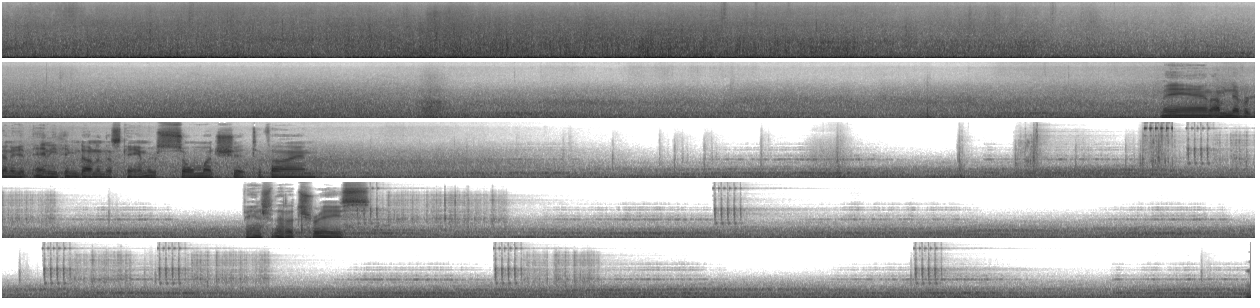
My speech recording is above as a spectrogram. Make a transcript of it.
Man, I'm never gonna get anything done in this game. There's so much shit to find. Vanish without a trace.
